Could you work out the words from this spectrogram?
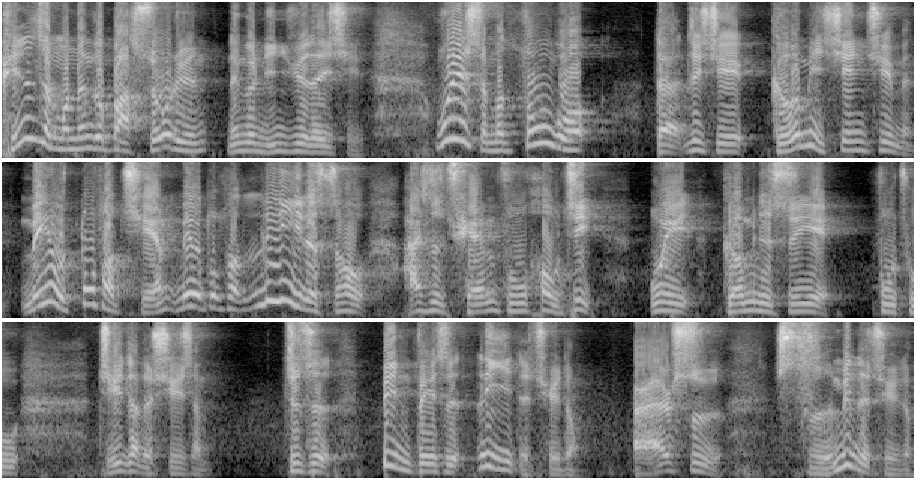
凭什么能够把所有的人能够凝聚在一起？为什么中国的这些革命先驱们没有多少钱、没有多少利益的时候，还是前赴后继为革命的事业付出极大的牺牲？就是并非是利益的驱动，而是使命的驱动。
